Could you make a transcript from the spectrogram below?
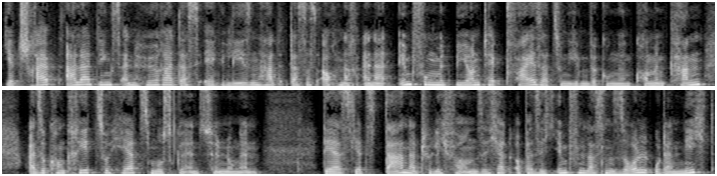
Jetzt schreibt allerdings ein Hörer, dass er gelesen hat, dass es auch nach einer Impfung mit BioNTech Pfizer zu Nebenwirkungen kommen kann, also konkret zu Herzmuskelentzündungen. Der ist jetzt da natürlich verunsichert, ob er sich impfen lassen soll oder nicht.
